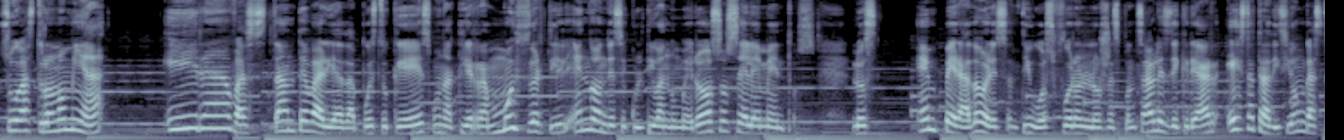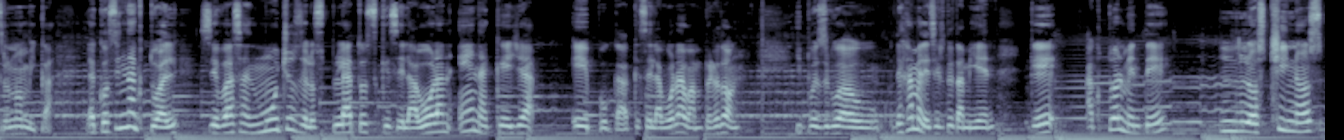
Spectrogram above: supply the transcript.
su gastronomía era bastante variada, puesto que es una tierra muy fértil en donde se cultivan numerosos elementos. Los emperadores antiguos fueron los responsables de crear esta tradición gastronómica. La cocina actual se basa en muchos de los platos que se elaboran en aquella época, que se elaboraban, perdón. Y pues wow, déjame decirte también que actualmente los chinos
